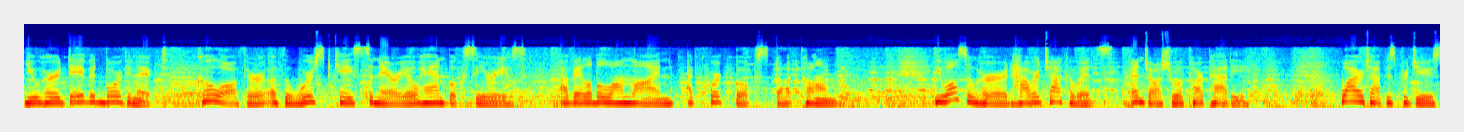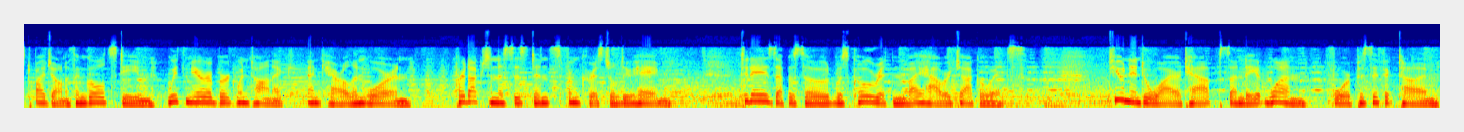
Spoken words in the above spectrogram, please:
you heard David Borgenicht, co author of the Worst Case Scenario Handbook series, available online at quirkbooks.com. You also heard Howard Chackowicz and Joshua Carpati. Wiretap is produced by Jonathan Goldstein with Mira Burt-Wintonick and Carolyn Warren. Production assistance from Crystal Duhame. Today's episode was co-written by Howard Chackowicz. Tune into Wiretap Sunday at 1, 4 Pacific Time,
